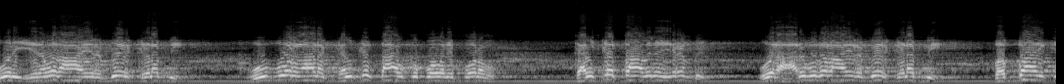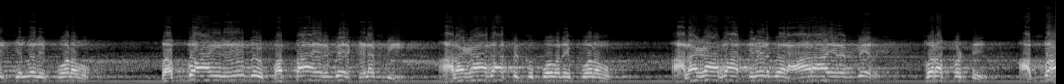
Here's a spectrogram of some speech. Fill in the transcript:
ஒரு இருபதாயிரம் பேர் கிளம்பி ஒவ்வொரு நாளும் கல்கத்தாவுக்கு போவதை போலவும் கல்கத்தாவில இருந்து ஒரு அறுபதாயிரம் பேர் கிளம்பி பம்பாய்க்கு செல்வதை போலவும் பம்பாயிலிருந்து ஒரு பத்தாயிரம் பேர் கிளம்பி அலகாபாத்துக்கு போவதை போலவும் அலகாபாத்திலிருந்து ஒரு ஆறாயிரம் பேர் புறப்பட்டு அம்பா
